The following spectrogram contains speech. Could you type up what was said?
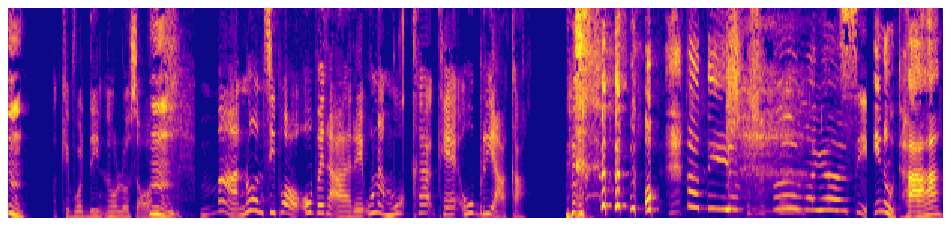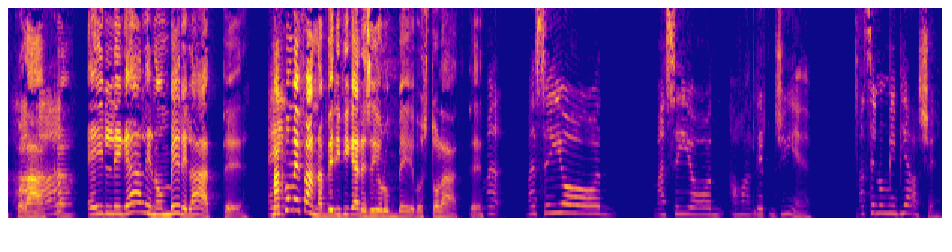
Mm, che vuol dire non lo so, mm. ma non si può operare una mucca che è ubriaca. Oddio, oh my god. Sì, In Utah, con Ah. l'H, è illegale non bere latte. Ma Eh. come fanno a verificare se io lo bevo, sto latte? ma, ma se io ma se io ho allergie, ma se non mi piace.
